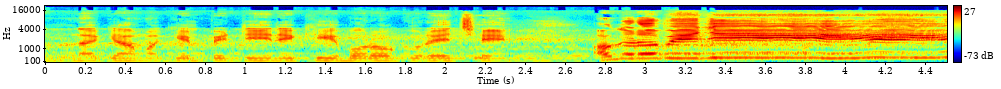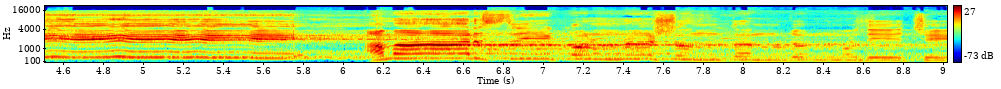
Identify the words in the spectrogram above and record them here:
আপনাকে আমাকে পেটে রেখে বড় করেছে। অগ্রবীজি, আমার স্ত্রী কন্যা সন্তান জন্ম দিয়েছে,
